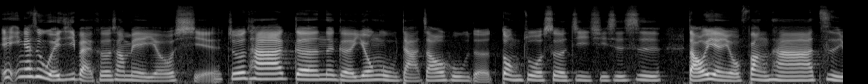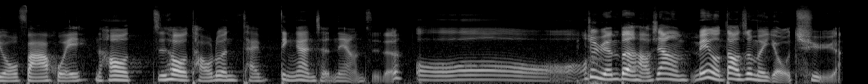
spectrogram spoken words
诶，应该是维基百科上面也有写，就是他跟那个鹦鹉打招呼的动作设计，其实是导演有放他自由发挥，然后。之后讨论才定案成那样子的哦，就原本好像没有到这么有趣啊，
